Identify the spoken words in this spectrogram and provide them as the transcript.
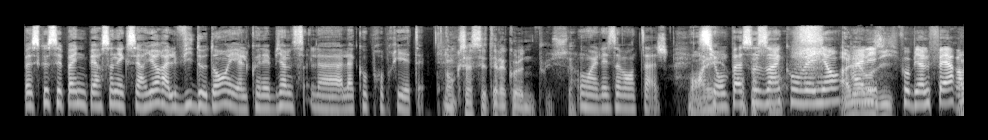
parce que c'est pas une personne extérieure, elle vit dedans et elle connaît bien la, copropriété. Donc ça c'était la colonne plus. Ouais, les avantages. si on passe aux inconvénients, allez, il faut bien le faire.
